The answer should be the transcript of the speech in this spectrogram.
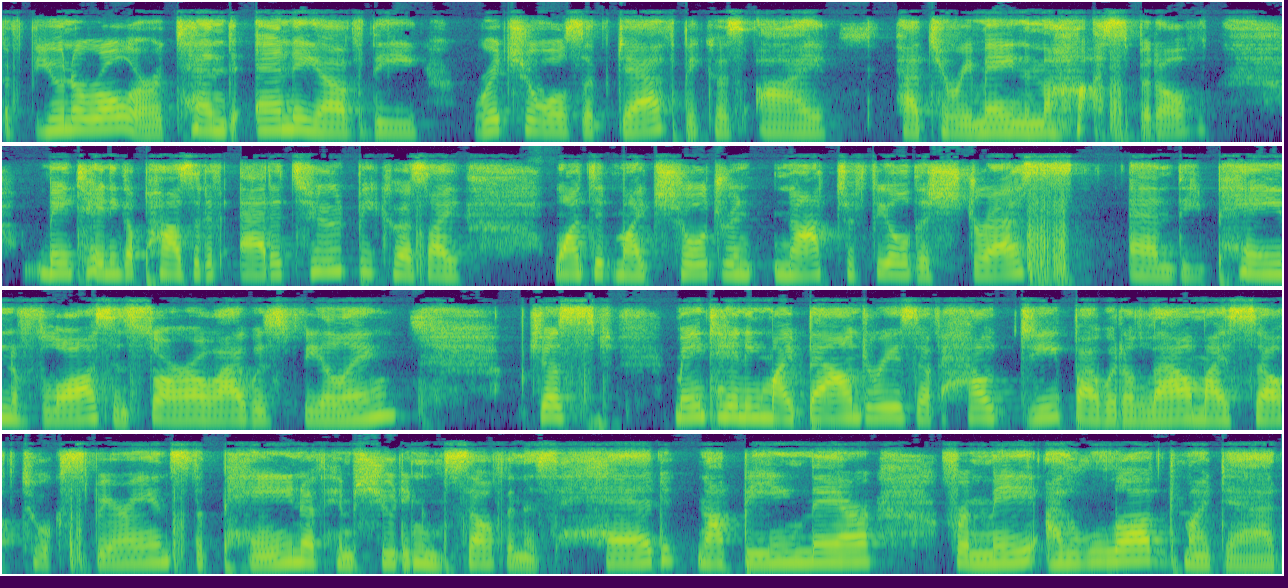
the funeral or attend any of the rituals of death because I had to remain in the hospital. Maintaining a positive attitude because I wanted my children not to feel the stress and the pain of loss and sorrow I was feeling just maintaining my boundaries of how deep I would allow myself to experience the pain of him shooting himself in his head, not being there for me. I loved my dad.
